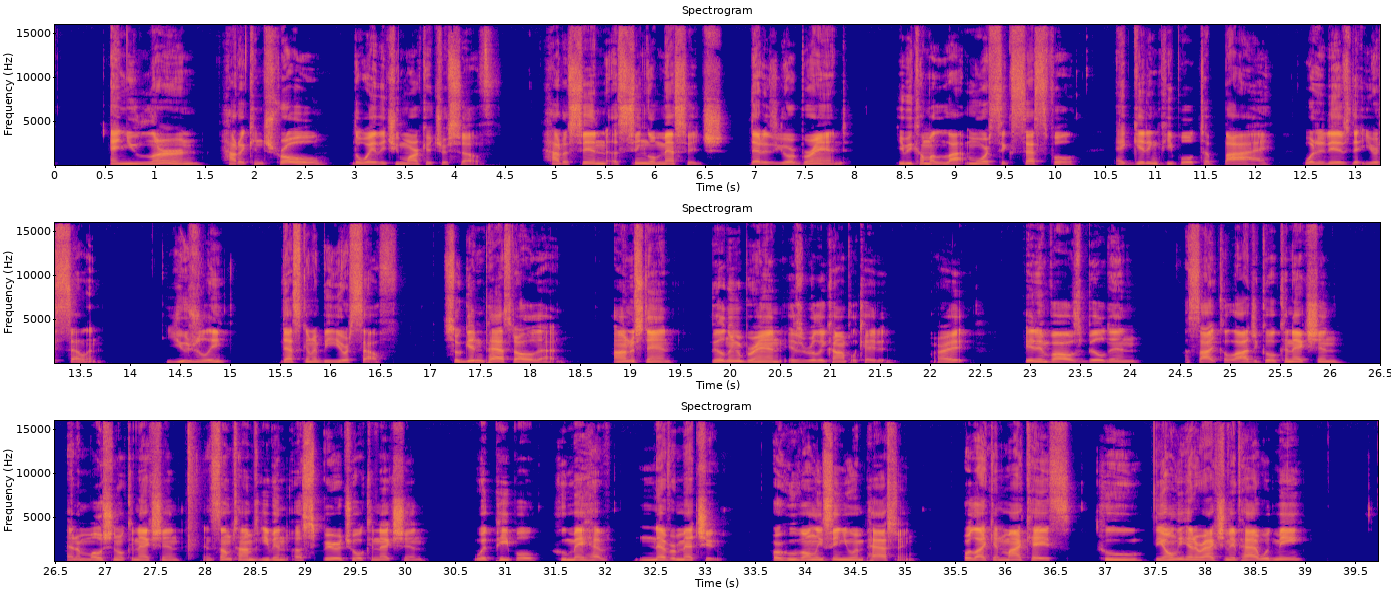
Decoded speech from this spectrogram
and you learn how to control the way that you market yourself, how to send a single message that is your brand, you become a lot more successful at getting people to buy what it is that you're selling. Usually, that's going to be yourself. So, getting past all of that, I understand building a brand is really complicated, all right? It involves building a psychological connection, an emotional connection, and sometimes even a spiritual connection with people who may have never met you or who've only seen you in passing. Or, like in my case, who the only interaction they've had with me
